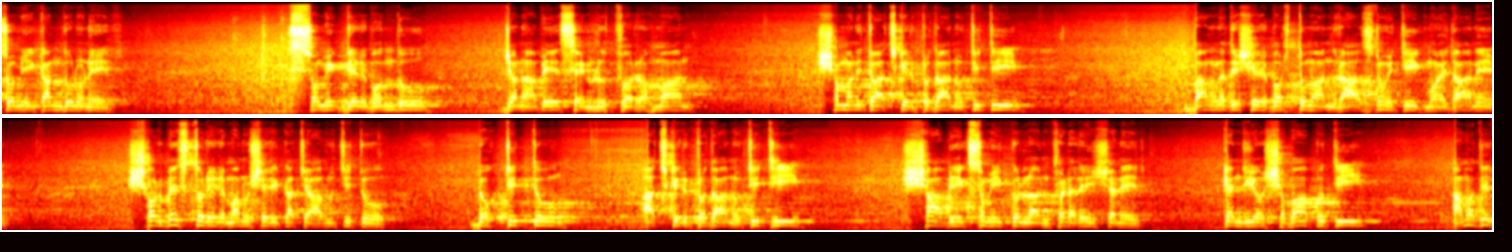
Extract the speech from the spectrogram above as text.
শ্রমিক আন্দোলনের শ্রমিকদের বন্ধু, জনাব এস এম লুৎফর রহমান সম্মানিত আজকের প্রধান অতিথি, বাংলাদেশের বর্তমান রাজনৈতিক ময়দানে সর্বস্তরের মানুষের কাছে আলোচিত ব্যক্তিত্ব আজকের প্রধান অতিথি সাবেক শ্রমিক কল্যাণ ফেডারেশনের কেন্দ্রীয় সভাপতি, আমাদের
